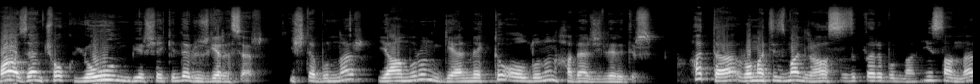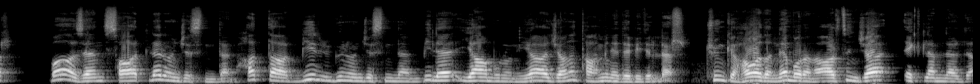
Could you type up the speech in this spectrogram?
Bazen çok yoğun bir şekilde rüzgar eser. İşte bunlar yağmurun gelmekte olduğunun habercileridir. Hatta romatizmal rahatsızlıkları bulunan insanlar bazen saatler öncesinden hatta bir gün öncesinden bile yağmurun yağacağını tahmin edebilirler. Çünkü havada nem oranı artınca eklemlerde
